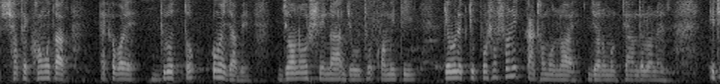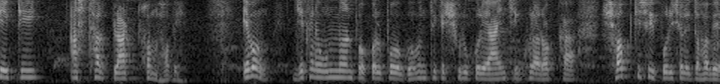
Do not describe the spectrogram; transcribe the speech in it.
সাথে ক্ষমতার একেবারে দূরত্ব কমে যাবে। জনসেনা যৌথ কমিটি কেবল একটি প্রশাসনিক কাঠামো নয় জনমুক্তি আন্দোলনের। এটি একটি আস্থার প্ল্যাটফর্ম হবে। এবং যেখানে উন্নয়ন প্রকল্প, গ্রহণ থেকে শুরু করে আইন শৃঙ্খলা রক্ষা সব কিছুই পরিচালিত হবে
